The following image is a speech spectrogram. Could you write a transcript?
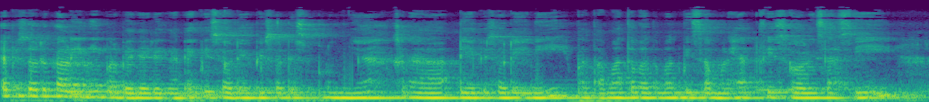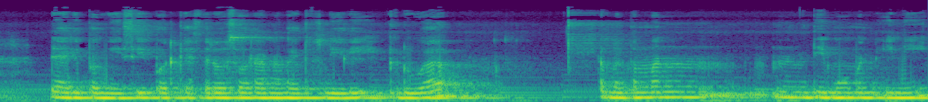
Episode kali ini berbeda dengan episode-episode sebelumnya karena di episode ini pertama teman-teman bisa melihat visualisasi dari pengisi podcast Deru Suara Lala itu sendiri. Kedua, teman-teman mm, di momen ini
